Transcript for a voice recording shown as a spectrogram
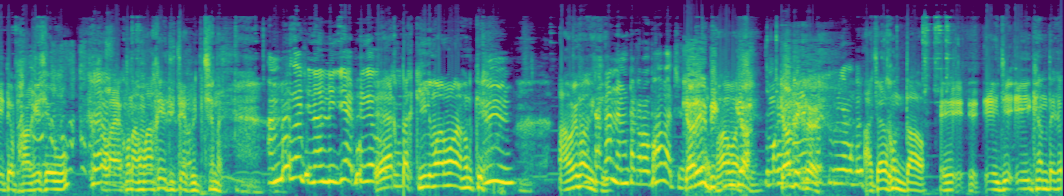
এইটা ভাঙেছে ও শালা এখন আমাকে দিতে খুঁজছে না। আমি ভেঙেছি না নিজে ভেঙে একটা কিল মারবো না এখন কে? আমি ভাঙছি টাকা নাম টাকার অভাব আছে क्या रे भिक्कू भाव क्या আছে। তোমাকে क्या देख रहा है তুমি আমাকে আচ্ছা এখন দাও এই- এই- এই যে এইখান থেকে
